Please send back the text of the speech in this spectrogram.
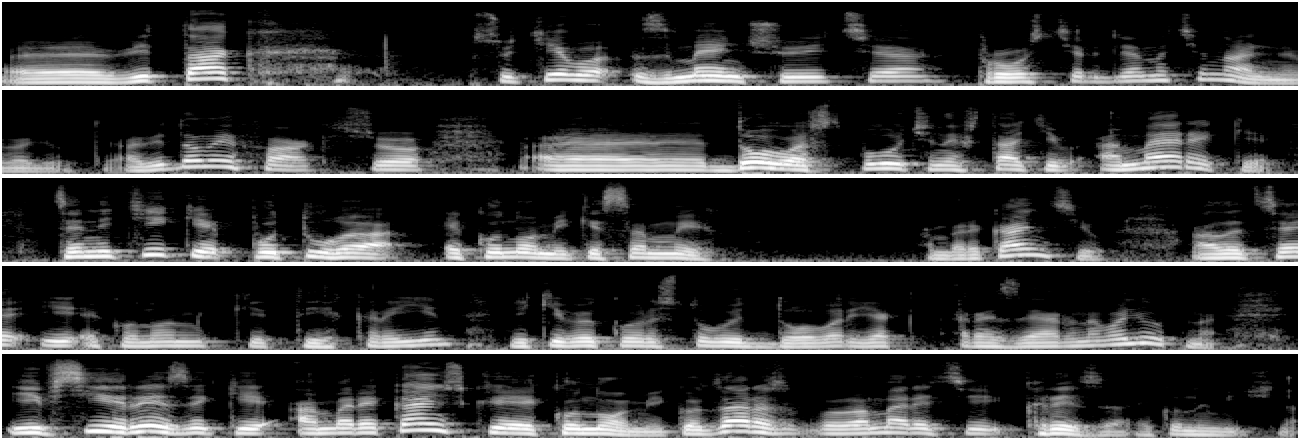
Е, Відтак суттєво зменшується простір для національної валюти. А відомий факт, що долар Сполучених Штатів Америки це не тільки потуга економіки самих американців, але це і економіки тих країн, які використовують долар як резервна валютна. І всі ризики американської економіки, от зараз в Америці криза економічна,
